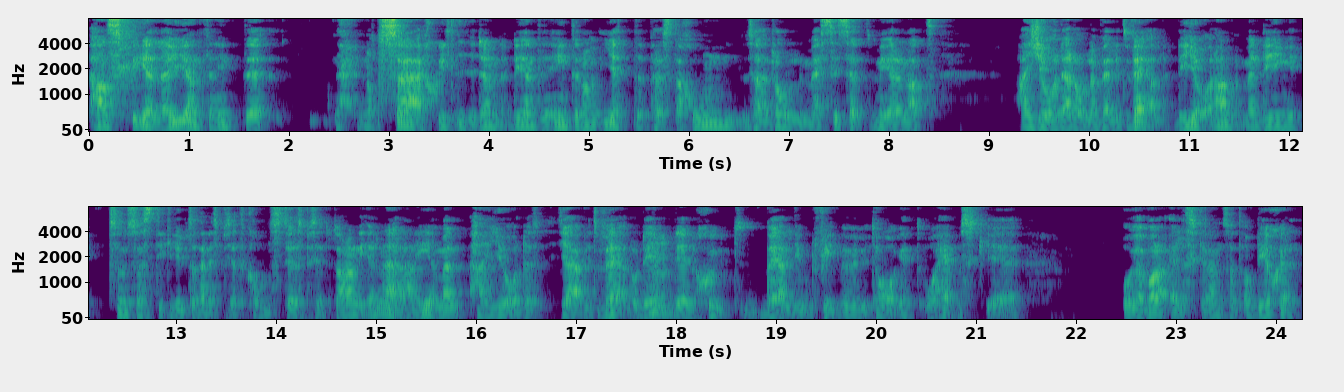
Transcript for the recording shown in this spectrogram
han spelar ju egentligen inte något särskilt i den. Det är inte, någon jätteprestation så här, rollmässigt sett mer än att han gör den rollen väldigt väl. Det gör han, men det är inget som så sticker ut att han är speciellt konstig eller speciellt, utan han är den här han är, men han gör det jävligt väl och det är, Mm. det är en sjukt välgjord film överhuvudtaget och hemsk. Eh, och jag bara älskar den, så att av det skälet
